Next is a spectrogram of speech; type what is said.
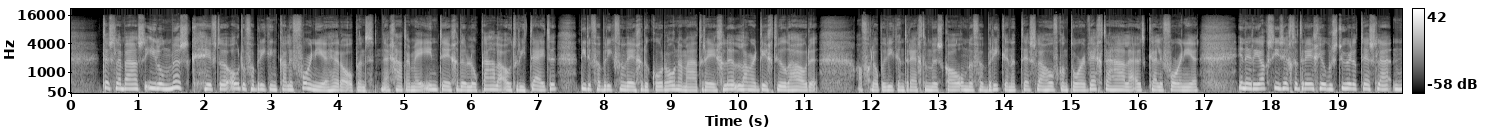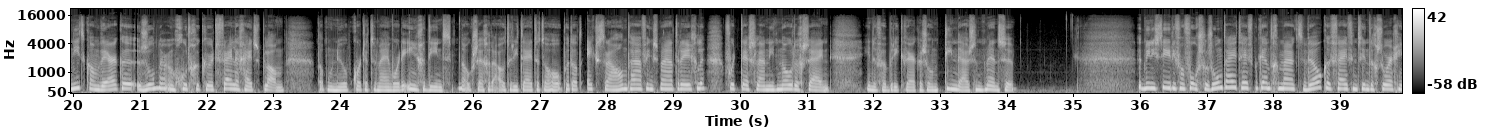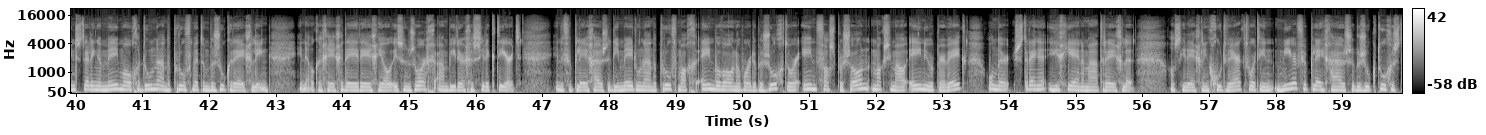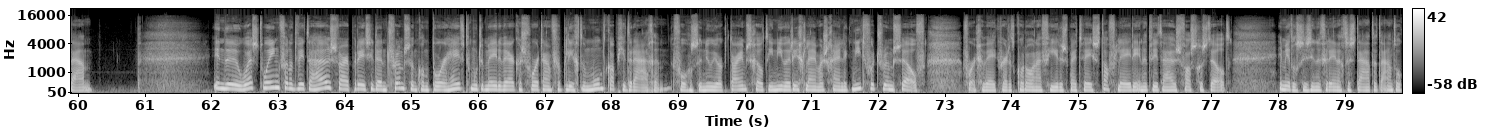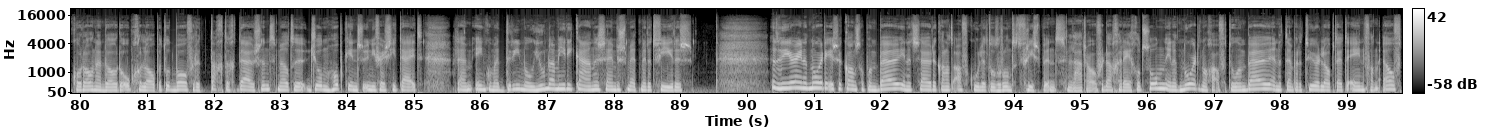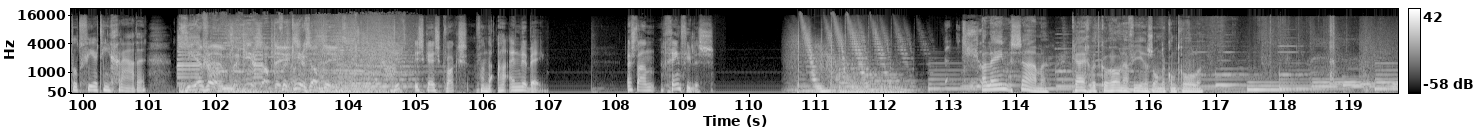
Tesla-baas Elon Musk heeft de autofabriek in Californië heropend. Hij gaat ermee in tegen de lokale autoriteiten... die de fabriek vanwege de coronamaatregelen langer dicht wilden houden. Afgelopen weekend dreigde Musk al om de fabriek en het Tesla-hoofdkantoor weg te halen uit Californië. In een reactie zegt het regiobestuur dat Tesla niet kan werken... zonder een goedgekeurd veiligheidsplan. Dat moet nu op korte termijn worden ingediend. Ook zeggen de autoriteiten te hopen dat extra handhavingsmaatregelen voor Tesla niet nodig zijn. In de fabriek werken zo'n 10.000 mensen. Het ministerie van Volksgezondheid heeft bekendgemaakt welke 25 zorginstellingen mee mogen doen aan de proef met een bezoekregeling. In elke GGD-regio is een zorgaanbieder geselecteerd. In de verpleeghuizen die meedoen aan de proef mag één bewoner worden bezocht door één vast persoon, maximaal één uur per week, onder strenge hygiënemaatregelen. Als die regeling goed werkt, wordt in meer verpleeghuizen bezoek toegestaan. In de West Wing van het Witte Huis, waar president Trump zijn kantoor heeft... moeten medewerkers voortaan verplicht een mondkapje dragen. Volgens de New York Times geldt die nieuwe richtlijn waarschijnlijk niet voor Trump zelf. Vorige week werd het coronavirus bij twee stafleden in het Witte Huis vastgesteld. Inmiddels is in de Verenigde Staten het aantal coronadoden opgelopen tot boven de 80.000, meldt de John Hopkins Universiteit. Ruim 1,3 miljoen Amerikanen zijn besmet met het virus. Het weer. In het noorden is er kans op een bui. In het zuiden kan het afkoelen tot rond het vriespunt. Later overdag geregeld zon. In het noorden nog af en toe een bui. En de temperatuur loopt uiteen van 11 tot 14 graden. ZFM. Verkeersupdate. Verkeersupdate. Dit is Kees Kwaks van de ANWB. Er staan geen files. Alleen samen krijgen we het coronavirus onder controle.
